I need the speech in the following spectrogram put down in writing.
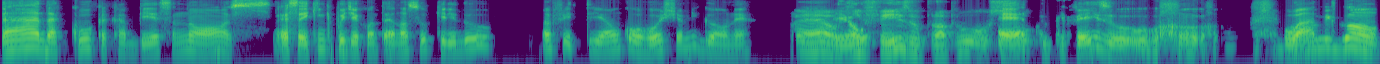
Ah, da Cuca, cabeça. Nossa. Essa aí quem que podia contar é nosso querido anfitrião, co-host e amigão, né? É, o Eu? que fez o próprio É, o que fez o, o, o Ô, ato. amigão.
